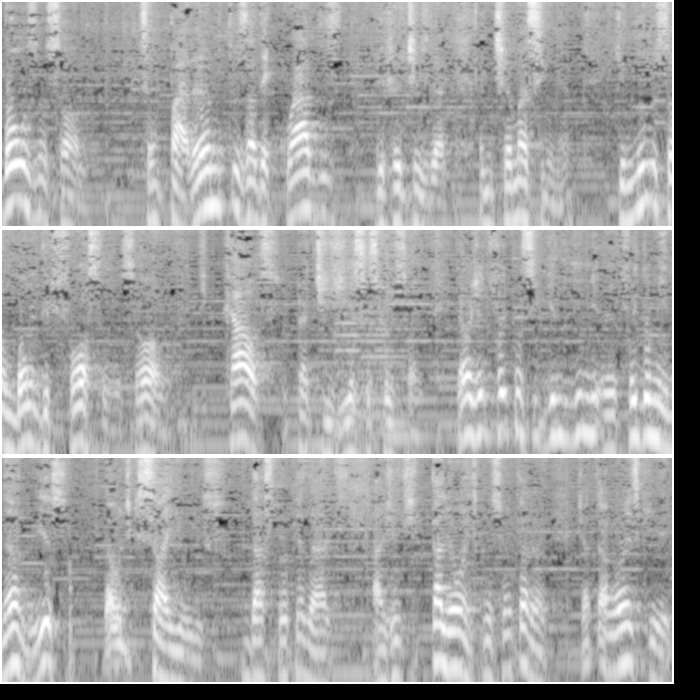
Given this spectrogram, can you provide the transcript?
bons no solo? São parâmetros adequados de fertilidade. A gente chama assim, né? Que números são bons de fósforo no solo, de cálcio, para atingir essas condições. Então a gente foi conseguindo, eh, foi dominando isso. Da onde que saiu isso? Das propriedades. A gente, talhões, começou em talhões. Tinha talhões que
